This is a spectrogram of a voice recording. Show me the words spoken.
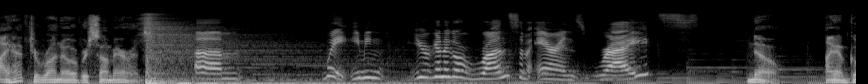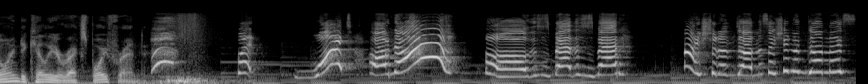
I have to run over some errands. um, wait, you mean you're gonna go run some errands, right? No. I am going to kill your ex-boyfriend. But what? Oh no! Oh, this is bad. This is bad. I should have done this. I should have done this.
